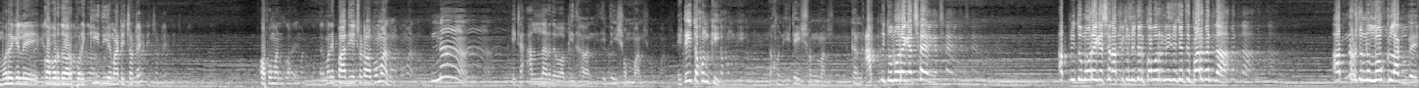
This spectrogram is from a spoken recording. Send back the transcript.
মরে গেলে কবর দেওয়ার পরে কি দিয়ে মাটি চটে অপমান করে। তার মানে পা দিয়ে ছোটা অপমান? না। এটা আল্লাহর দেওয়া বিধান, এটাই সম্মান। এটাই তখন কি? তখন এটাই সম্মান। কারণ আপনি তো মরে গেছেন। আপনি তো মরে গেছেন, আপনি তো নিজের কবরে নিজে যেতে পারবেন না। আপনার জন্য লোক লাগবে।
